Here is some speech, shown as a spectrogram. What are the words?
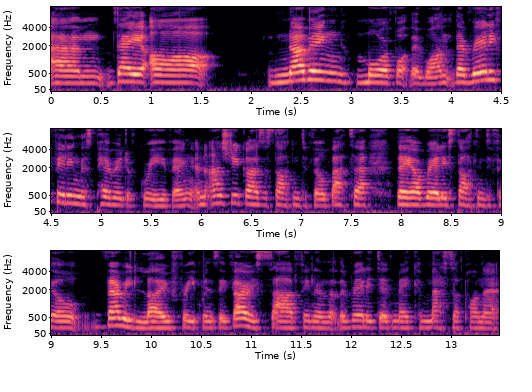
Um, they are knowing more of what they want. They're really feeling this period of grieving. And as you guys are starting to feel better, they are really starting to feel very low frequency, very sad, feeling that they really did make a mess up on it.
